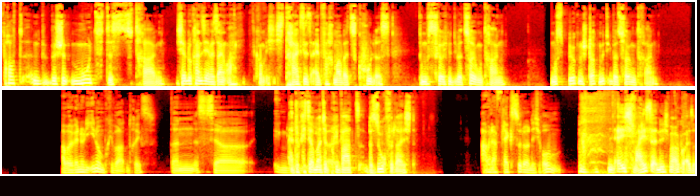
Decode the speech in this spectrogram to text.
braucht einen be- bestimmten Mut, das zu tragen. Ich glaube, du kannst nicht einfach sagen, oh, komm, ich, ich trage es jetzt einfach mal, weil es cool ist. Du musst es, glaube ich, mit Überzeugung tragen. Du musst Birkenstock mit Überzeugung tragen. Aber wenn du die eh nur im Privaten trägst, dann ist es ja irgendwie. Ja, du kriegst ja auch manchmal Privatbesuch vielleicht. Aber da flexst du doch nicht rum. Ich weiß ja nicht, Marco. Also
